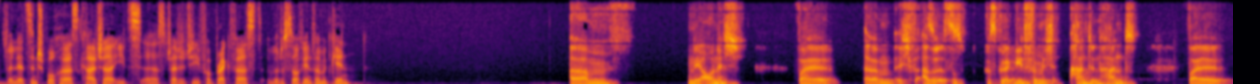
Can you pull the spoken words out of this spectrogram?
wenn du jetzt den Spruch hörst, Culture eats uh, Strategy for Breakfast, würdest du auf jeden Fall mitgehen? Ähm, Nee, auch nicht. Weil ähm, ich, also es, ist, es geht für mich Hand in Hand, weil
